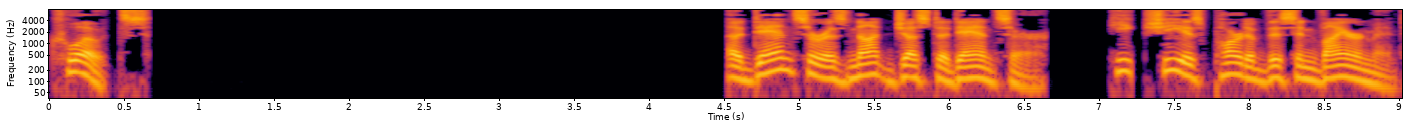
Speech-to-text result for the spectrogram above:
Quotes A dancer is not just a dancer. He, she is part of this environment.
